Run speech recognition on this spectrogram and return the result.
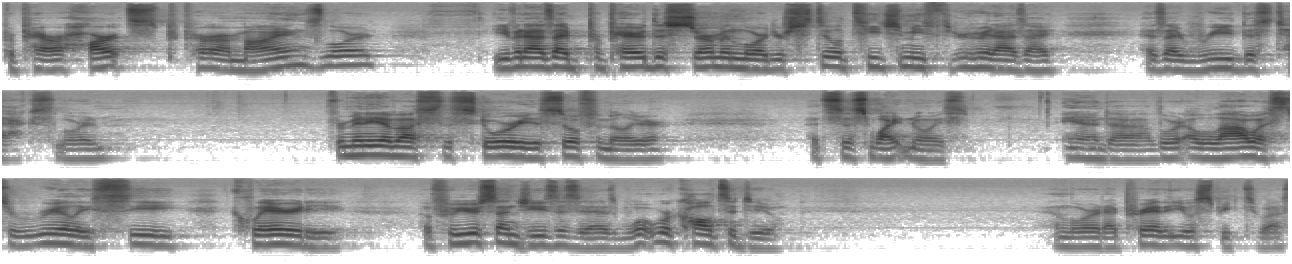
Prepare our hearts, prepare our minds, Lord. Even as I prepared this sermon, Lord, you're still teaching me through it as I, as I read this text, Lord. For many of us, the story is so familiar. It's just white noise. And uh, Lord, allow us to really see clarity of who your son Jesus is, what we're called to do. And Lord, I pray that you'll speak to us.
